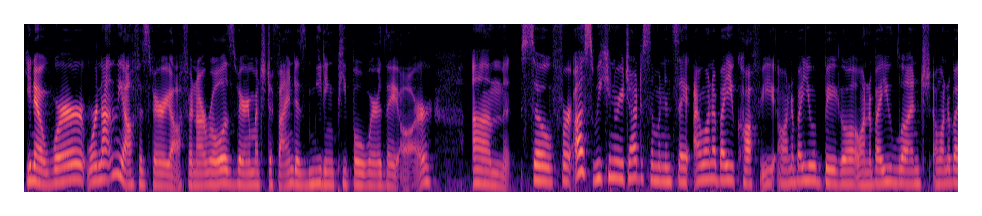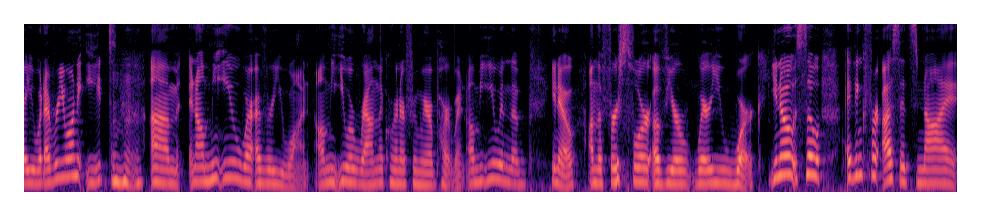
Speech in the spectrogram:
you know, we're we're not in the office very often. Our role is very much defined as meeting people where they are. Um, so for us, we can reach out to someone and say, I want to buy you coffee. I want to buy you a bagel. I want to buy you lunch. I want to buy you whatever you want to eat. Um, and I'll meet you wherever you want. I'll meet you around the corner from your apartment. I'll meet you in the, you know, on the first floor of your, where you work, you know? So I think for us, it's not,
